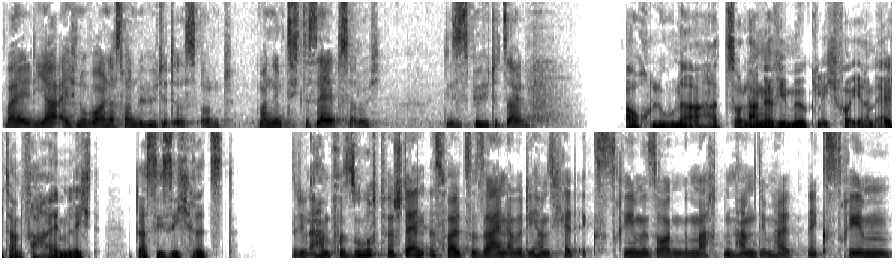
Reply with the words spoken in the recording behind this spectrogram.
Weil die ja eigentlich nur wollen, dass man behütet ist und man nimmt sich das selbst dadurch, dieses behütet sein. Auch Luna hat so lange wie möglich vor ihren Eltern verheimlicht, dass sie sich ritzt. Die haben versucht, verständnisvoll zu sein, aber die haben sich halt extreme Sorgen gemacht und haben dem halt einen extremen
